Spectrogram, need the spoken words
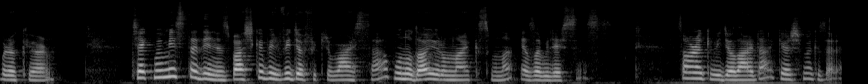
bırakıyorum. Çekmemi istediğiniz başka bir video fikri varsa bunu da yorumlar kısmına yazabilirsiniz. Sonraki videolarda görüşmek üzere.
